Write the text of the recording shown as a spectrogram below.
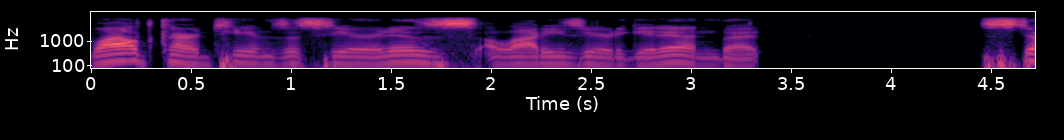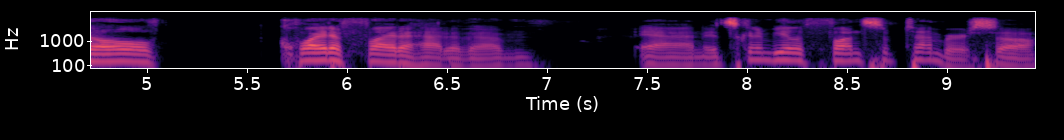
wild card teams this year, it is a lot easier to get in, but still quite a fight ahead of them. And it's going to be a fun September. So,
